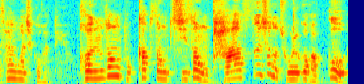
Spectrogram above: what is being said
사용하실 것 같아요. 건성, 복합성, 지성 다 쓰셔도 좋을 것 같고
